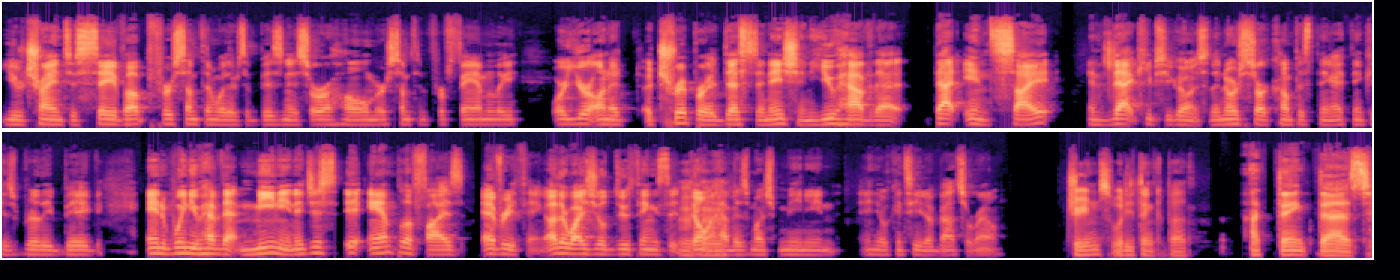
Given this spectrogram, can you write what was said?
you're trying to save up for something, whether it's a business or a home or something for family, or you're on a, a trip or a destination, you have that that insight and that keeps you going. So the North Star compass thing I think is really big. And when you have that meaning, it just it amplifies everything. Otherwise you'll do things that mm-hmm. don't have as much meaning and you'll continue to bounce around. Dreams, what do you think about I think that's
